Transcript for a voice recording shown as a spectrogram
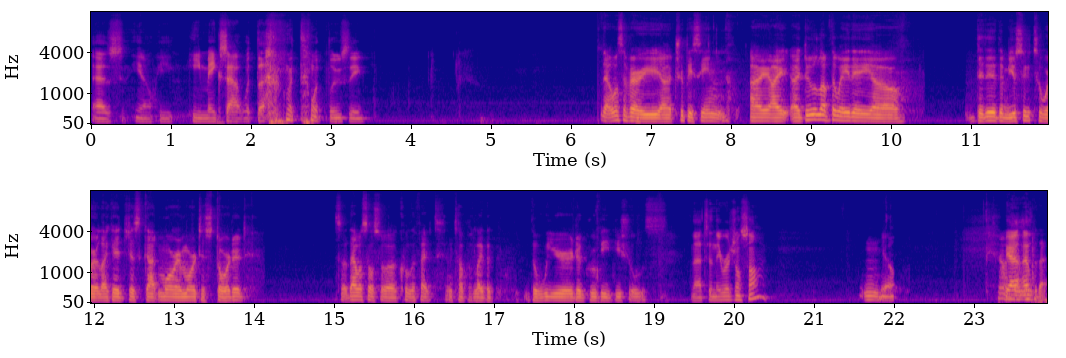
as you know he he makes out with the with with Lucy. That was a very uh, trippy scene. I, I I do love the way they uh they did the music to where like it just got more and more distorted. So that was also a cool effect on top of like the the weird groovy visuals. That's in the original song. Mm. Yeah. No, yeah, I- that.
